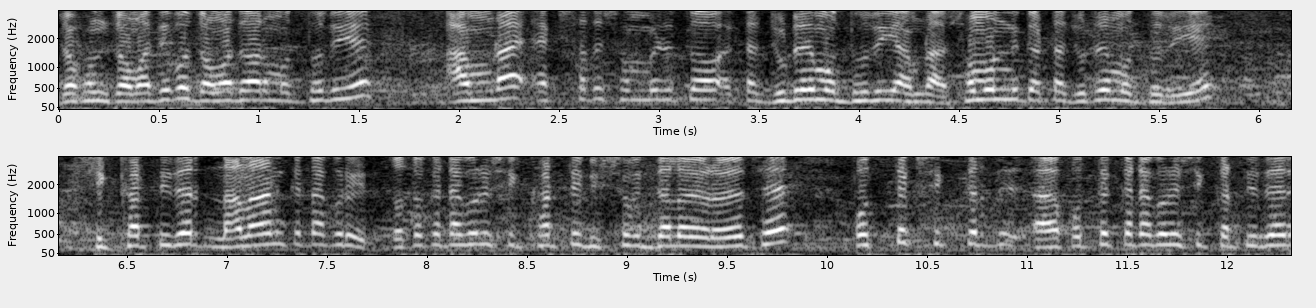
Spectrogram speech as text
যখন জমা দেব, জমা দেওয়ার মধ্য দিয়ে আমরা একসাথে সম্মিলিত একটা জুটের মধ্য দিয়ে আমরা, সমন্বিত একটা জুটের মধ্য দিয়ে শিক্ষার্থীদের নানান ক্যাটাগরির যত ক্যাটাগরির শিক্ষার্থী বিশ্ববিদ্যালয়ে রয়েছে, প্রত্যেক শিক্ষার্থী প্রত্যেক ক্যাটাগরির শিক্ষার্থীদের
